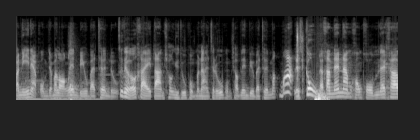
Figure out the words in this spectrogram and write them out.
วันนี้เนี่ยผมจะมาลองเล่น Build Battle ดูซึ่งถ้าเกิดว่าใครตามช่อง YouTube ผมมานานจะรู้ผมชอบเล่น Build Battle มากๆ let's go และคำแนะนำของผมนะครับ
